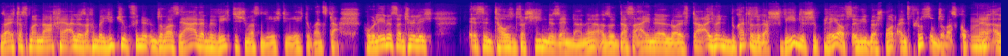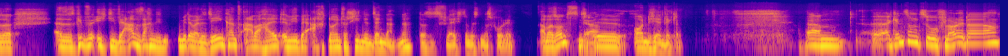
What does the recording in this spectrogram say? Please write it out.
sei es, dass man nachher alle Sachen bei YouTube findet und sowas. Ja, da bewegt sich schon was in die richtige Richtung, ganz klar. Problem ist natürlich, es sind tausend verschiedene Sender, ne? Also das eine läuft da. Ich meine, du kannst ja sogar schwedische Playoffs irgendwie bei Sport 1 Plus und sowas gucken. Ne? Ja. Ne? Also, also es gibt wirklich diverse Sachen, die du mittlerweile sehen kannst, aber halt irgendwie bei acht, neun verschiedenen Sendern, ne? Das ist vielleicht so ein bisschen das Problem. Aber sonst ja. äh, ordentliche Entwicklung. Ähm, äh, Ergänzung zu Florida.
